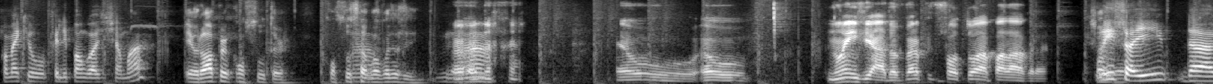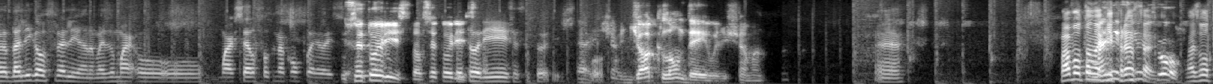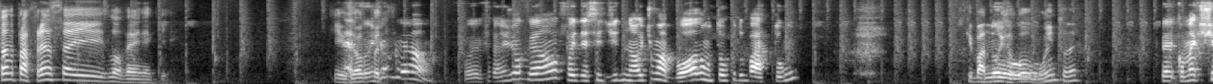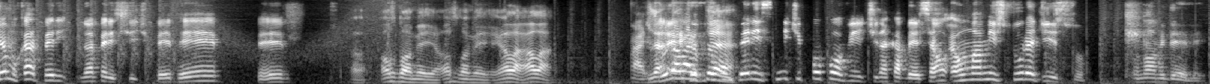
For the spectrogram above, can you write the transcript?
Como é que o Felipão gosta de chamar? European Consultor. Consulta Ah. alguma coisa assim. Ah, É o. É o. Não é enviado, agora faltou a palavra. Isso aí da, da Liga Australiana, mas o, Mar- o Marcelo falou que não acompanhou esse. O setorista, o setorista. Setorista, setorista. É, Jock Londale, ele chama. É. Mas voltando Mas aqui, França. jogo. Mas voltando pra França e Eslovênia aqui. Que É, jogo foi um foi. jogão. Foi, foi um jogão, foi decidido na última bola, um toco do Batum. Que Batum no- jogou muito, né? Pe- Como é que chama o cara? Peri... Não é Pericite, PP. Ó, Olha os nomes aí. Olha os nomes aí. Olha lá, olha lá. Ajuda, É tô Martan. com Pericite e Popovic na cabeça. É um- É uma mistura disso, o nome dele.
